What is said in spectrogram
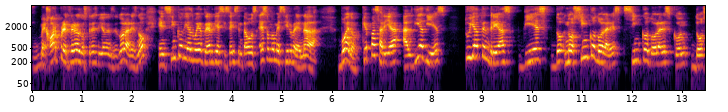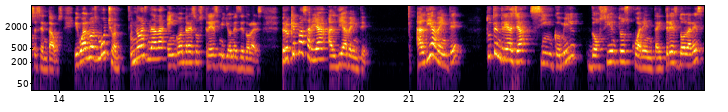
mejor prefiero los 3 millones de dólares, ¿no? En 5 días voy a tener 16 centavos, eso no me sirve de nada. Bueno, ¿qué pasaría al día 10? Tú ya tendrías 10, no, 5 dólares, 5 dólares con 12 centavos. Igual no es mucho, no es nada en contra de esos 3 millones de dólares. Pero ¿qué pasaría al día 20? Al día 20, tú tendrías ya 5 mil 243 dólares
